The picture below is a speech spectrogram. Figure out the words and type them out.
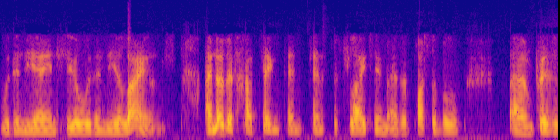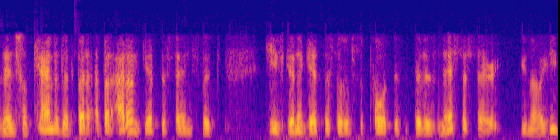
within the ANC or within the alliance. I know that Gauteng ten, tends to flight him as a possible um, presidential candidate, but but I don't get the sense that he's going to get the sort of support that, that is necessary. You know, he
